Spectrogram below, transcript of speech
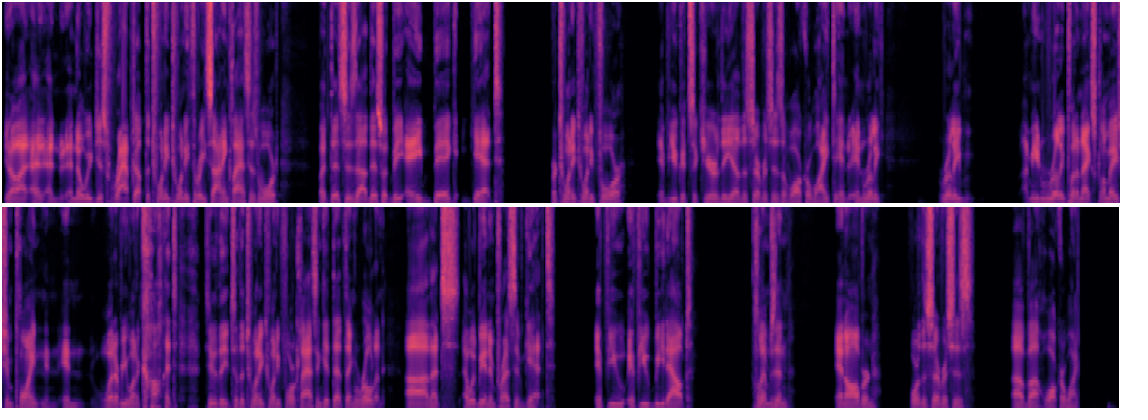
you know, I, I, I know we just wrapped up the twenty twenty three signing classes, Ward, but this is uh, this would be a big get for twenty twenty four if you could secure the uh, the services of Walker White and, and really, really I mean, really put an exclamation point in, in whatever you want to call it to the to the 2024 class and get that thing rolling. Uh, that's that would be an impressive get if you if you beat out Clemson and Auburn for the services of uh, Walker White.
